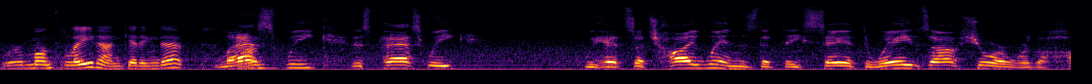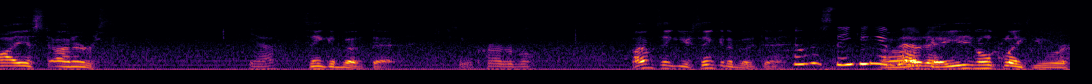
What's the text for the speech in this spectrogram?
We're a month late on getting that. Last week, this past week, we had such high winds that they say that the waves offshore were the highest on Earth. Yeah, Think about that. it's incredible. I don't think you're thinking about that. I was thinking Oh, about okay, it. Okay, you didn't look like you were.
